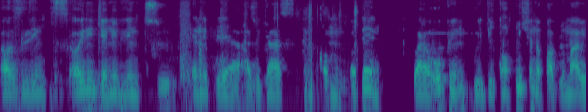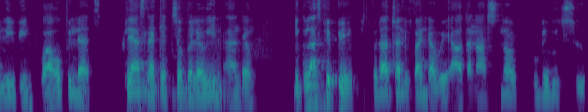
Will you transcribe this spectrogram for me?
us links or any genuine link to any player as regards incoming. But then we're hoping with the conclusion of Pablo Mari leaving, we're hoping that players like Hector Bellerin and um, Nicolas Pepe could actually find their way out, and Arsenal will be able to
